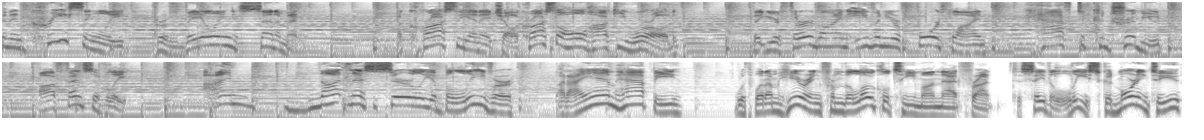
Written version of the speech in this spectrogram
an increasingly prevailing sentiment across the NHL, across the whole hockey world, that your third line, even your fourth line, have to contribute offensively. I'm not necessarily a believer, but I am happy with what I'm hearing from the local team on that front, to say the least. Good morning to you.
